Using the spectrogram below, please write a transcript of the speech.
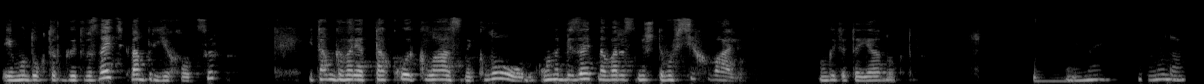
ему доктор говорит, вы знаете, к нам приехал цирк, и там говорят, такой классный клоун, он обязательно вас рассмешит, его все хвалят. Он говорит, это я, доктор. Понимаете? Ну да.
